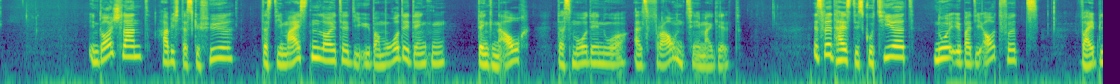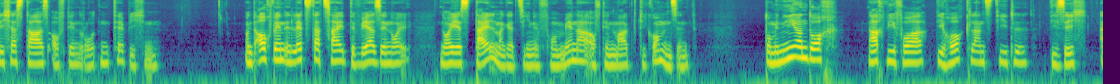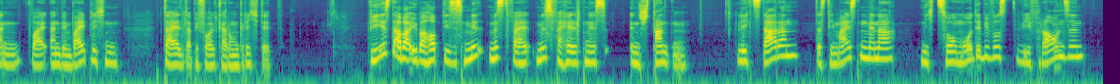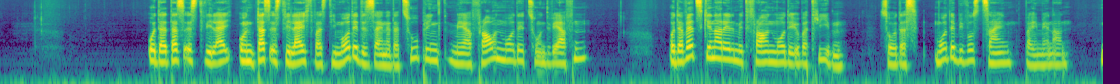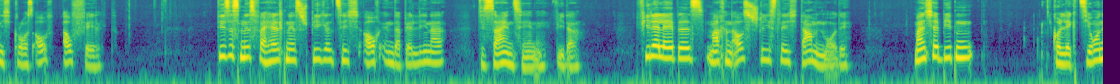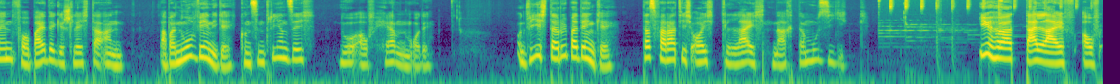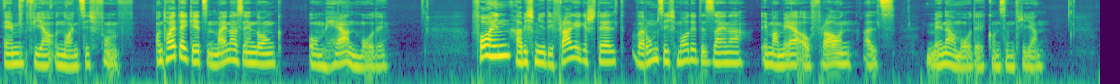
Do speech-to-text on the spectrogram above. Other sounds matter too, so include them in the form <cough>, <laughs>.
In Deutschland habe ich das Gefühl, dass die meisten Leute, die über Mode denken, denken auch, dass Mode nur als Frauenthema gilt. Es wird heiß diskutiert, nur über die Outfits weiblicher Stars auf den roten Teppichen. Und auch wenn in letzter Zeit diverse neu, neue Style-Magazine für Männer auf den Markt gekommen sind, dominieren doch nach wie vor die Hochglanztitel, die sich an, an den weiblichen Teil der Bevölkerung richtet. Wie ist aber überhaupt dieses Missver Missverhältnis entstanden? Liegt es daran, dass die meisten Männer nicht so modebewusst wie Frauen sind? Oder das ist vielleicht, und das ist vielleicht, was die Modedesigner dazu bringt, mehr Frauenmode zu entwerfen? Oder wird es generell mit Frauenmode übertrieben, so dass Modebewusstsein bei Männern nicht groß auf auffällt? Dieses Missverhältnis spiegelt sich auch in der Berliner Designszene wieder. Viele Labels machen ausschließlich Damenmode. Manche bieten Kollektionen für beide Geschlechter an, aber nur wenige konzentrieren sich nur auf Herrenmode. Und wie ich darüber denke, das verrate ich euch gleich nach der Musik. Ihr hört Da Live auf M94.5 und heute geht es in meiner Sendung um Herrenmode. Vorhin habe ich mir die Frage gestellt, warum sich Modedesigner immer mehr auf Frauen als Männermode konzentrieren.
